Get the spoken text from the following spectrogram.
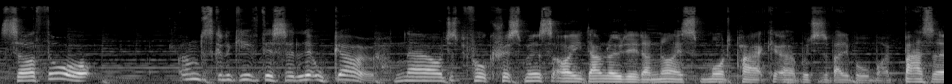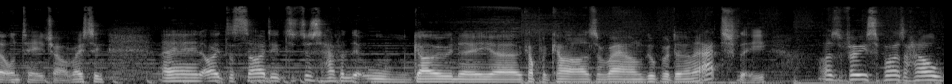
So I thought I'm just going to give this a little go. Now, just before Christmas, I downloaded a nice mod pack, uh, which is available by Bazza on THR Racing, and I decided to just have a little go in a uh, couple of cars around Goodwood, and actually, I was very surprised how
